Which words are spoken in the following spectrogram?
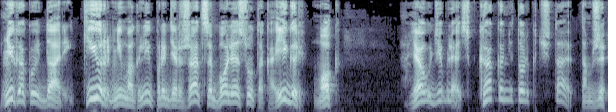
Никакой Дарий. Кир не могли продержаться более суток, а Игорь мог. Я удивляюсь, как они только читают. Там же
